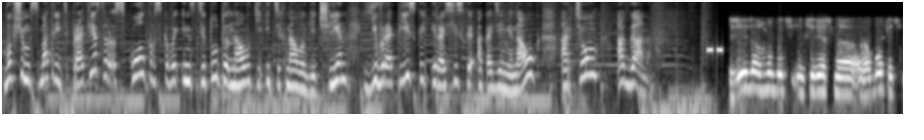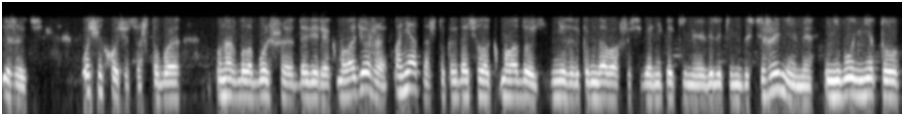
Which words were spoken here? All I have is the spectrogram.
В общем, смотрите, профессор Сколковского института науки и технологий, член Европейской и Российской академии наук Артем Аганов. Здесь должно быть интересно работать и жить. Очень хочется, чтобы у нас было больше доверия к молодежи. Понятно, что когда человек молодой, не зарекомендовавший себя никакими великими достижениями, у него нету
